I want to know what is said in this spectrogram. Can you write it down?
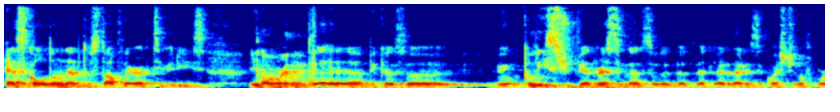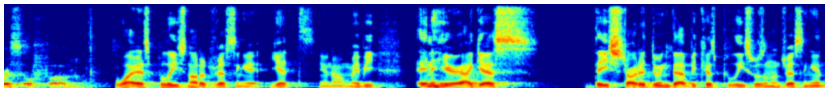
has called on them to stop their activities. You Oh, really? Yeah, yeah, yeah, because uh, know, police should be addressing that. So that that, that, that is a question, of course, of. Um, Why is police not addressing it yet? You know, maybe in here, I guess they started doing that because police wasn't addressing it.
